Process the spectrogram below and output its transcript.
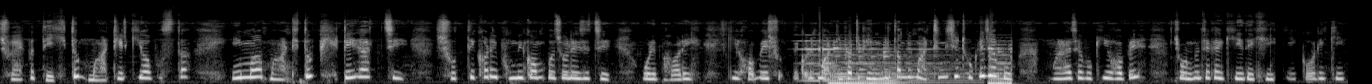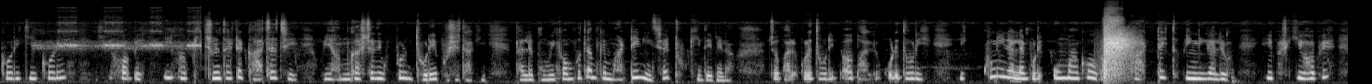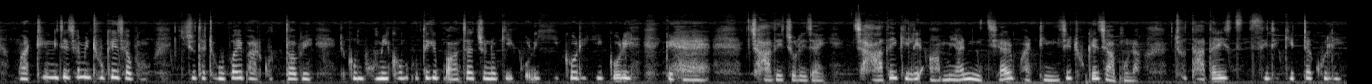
চ একবার দেখি তো মাটির কি অবস্থা। এই মা, মাটি তো ফেটে যাচ্ছে। সত্যি করে ভূমিকম্প চলে এসেছে। ওরে বাবারে, কি হবে? সত্যি করে মাটি ফাটি ভেঙে তো আমি মাটির নিচে ঢুকে যাব। মারা যাব, কি হবে? অন্য জায়গায় গিয়ে দেখি। কি করি কি করি কি করি, কি হবে? এই মা, পিছনে তো একটা গাছ আছে। ওই আম গাছটাতে উপর ধরে বসে থাকি। তাহলে ভূমিকম্পতে আমাকে মাটির নিচে ঢুকিয়ে দেবে না। চ ভালো করে ধরি বাবা ভালো করে ধরি। এক্ষুনি নালাম পড়ে। ও মা গো তো ভেঙে গেল। এবার কি হবে? মাটির নিচে যে আমি ঢুকে যাব কিছু তো একটা উপায় বার করতে হবে। এরকম ভূমিকম্প থেকে বাঁচার জন্য কি করি কি করি কি করি? হ্যাঁ ছাদে চলে যাই। ছাদে গেলে আমি আর নিচে আর মাটির নিচে ঢুকে যাব না। চ, তাড়াতাড়ি সিঁড়ি গেটটা খুলি।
